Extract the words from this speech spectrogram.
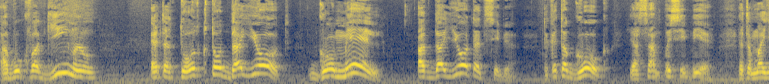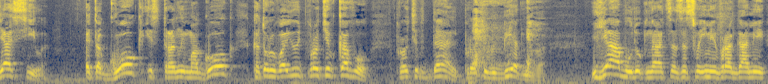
А буква Гимел – это тот, кто дает. Гомель – отдает от себя. Так это Гог, я сам по себе. Это моя сила. Это Гог из страны Магог, который воюет против кого? против даль, против бедного. Я буду гнаться за своими врагами,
